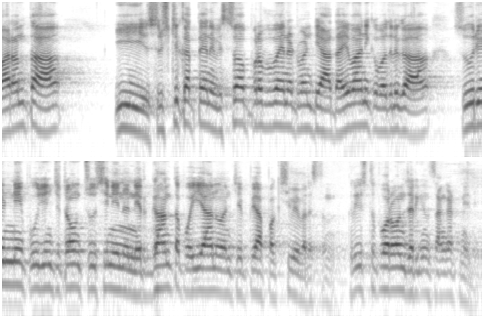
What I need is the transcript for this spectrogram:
వారంతా ఈ సృష్టికర్త అయిన విశ్వప్రభువైనటువంటి ఆ దైవానికి బదులుగా సూర్యుడిని పూజించటం చూసి నేను నిర్ఘాంతపోయాను అని చెప్పి ఆ పక్షి వివరిస్తుంది. క్రీస్తు పూర్వం జరిగిన సంఘటన ఇది.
